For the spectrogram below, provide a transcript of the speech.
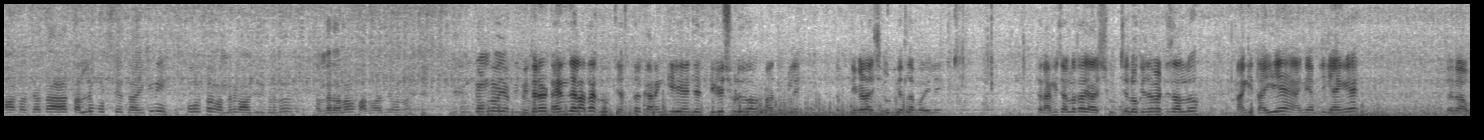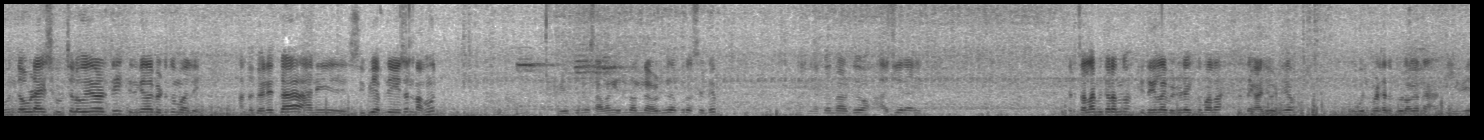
हा सध्या आता चालले पोटते आहे की नाही? हो सर अंदर गावचे तिकडे अंदर झाला पाच वाजले म्हणा. जमलो या मित्रांनो टाईम झाला आता खूप जास्त कारण की म्हणजे तिकडे शूट पाठवले तर तिकडे शूट घेतला पहिले. तर आम्ही चाललो आता शूटच्या लोकेशनवरती चाललो. मागे ताई आहे आणि आपली गँग आहे. तर आपण जवळ आहे शूटच्या लोकेशनवरती तिथे भेटू तुम्हाला. आता गणेशदा आणि सी बी आपली येतात मागून. हे पूर्ण सामान घेतलं आमच्या पुरा सेटअप आणि आपला नळदेव हाजीर आहे. तर चला मित्रांनो तिथे गेला भेटू डायरेक्ट तुम्हाला. त्या गाडीवर ठेवा मोबाईल पठायला बोला टी व्ही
